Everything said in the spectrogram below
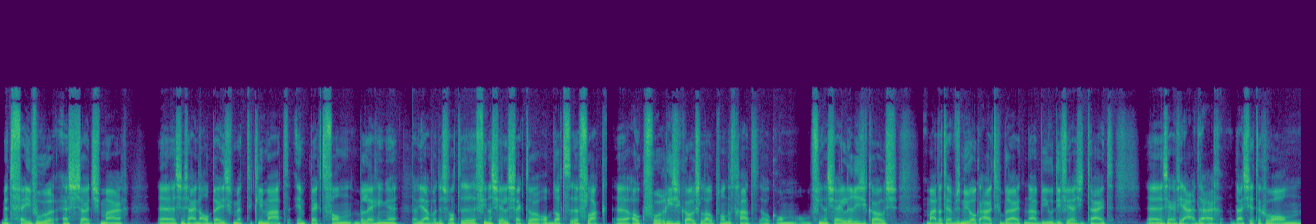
met veevoer as such, maar uh, ze zijn al bezig met de klimaatimpact van beleggingen. ja, dus wat de financiële sector op dat vlak ook voor risico's loopt. Want het gaat ook om, om financiële risico's. Maar dat hebben ze nu ook uitgebreid naar biodiversiteit. Uh, zeggen ja, daar, daar zitten gewoon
